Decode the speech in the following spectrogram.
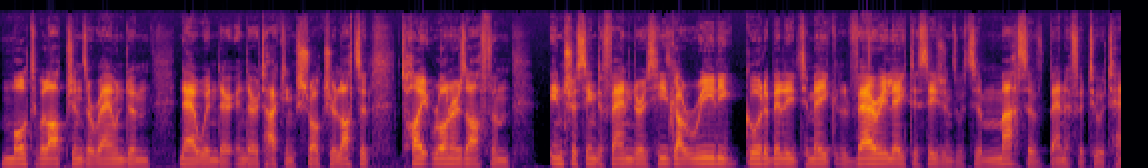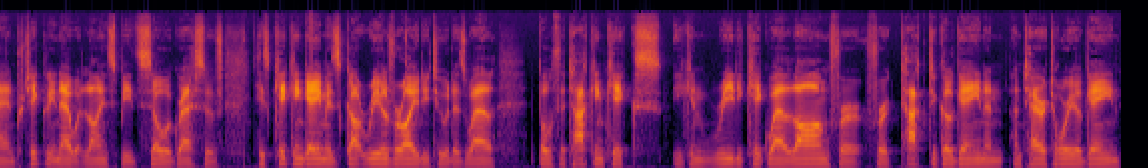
multiple options around him now in their in their attacking structure. Lots of tight runners off him. Interesting defenders. He's got really good ability to make very late decisions, which is a massive benefit to a 10, particularly now with line speed so aggressive. His kicking game has got real variety to it as well both attacking kicks. He can really kick well long for, for tactical gain and, and territorial gain.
